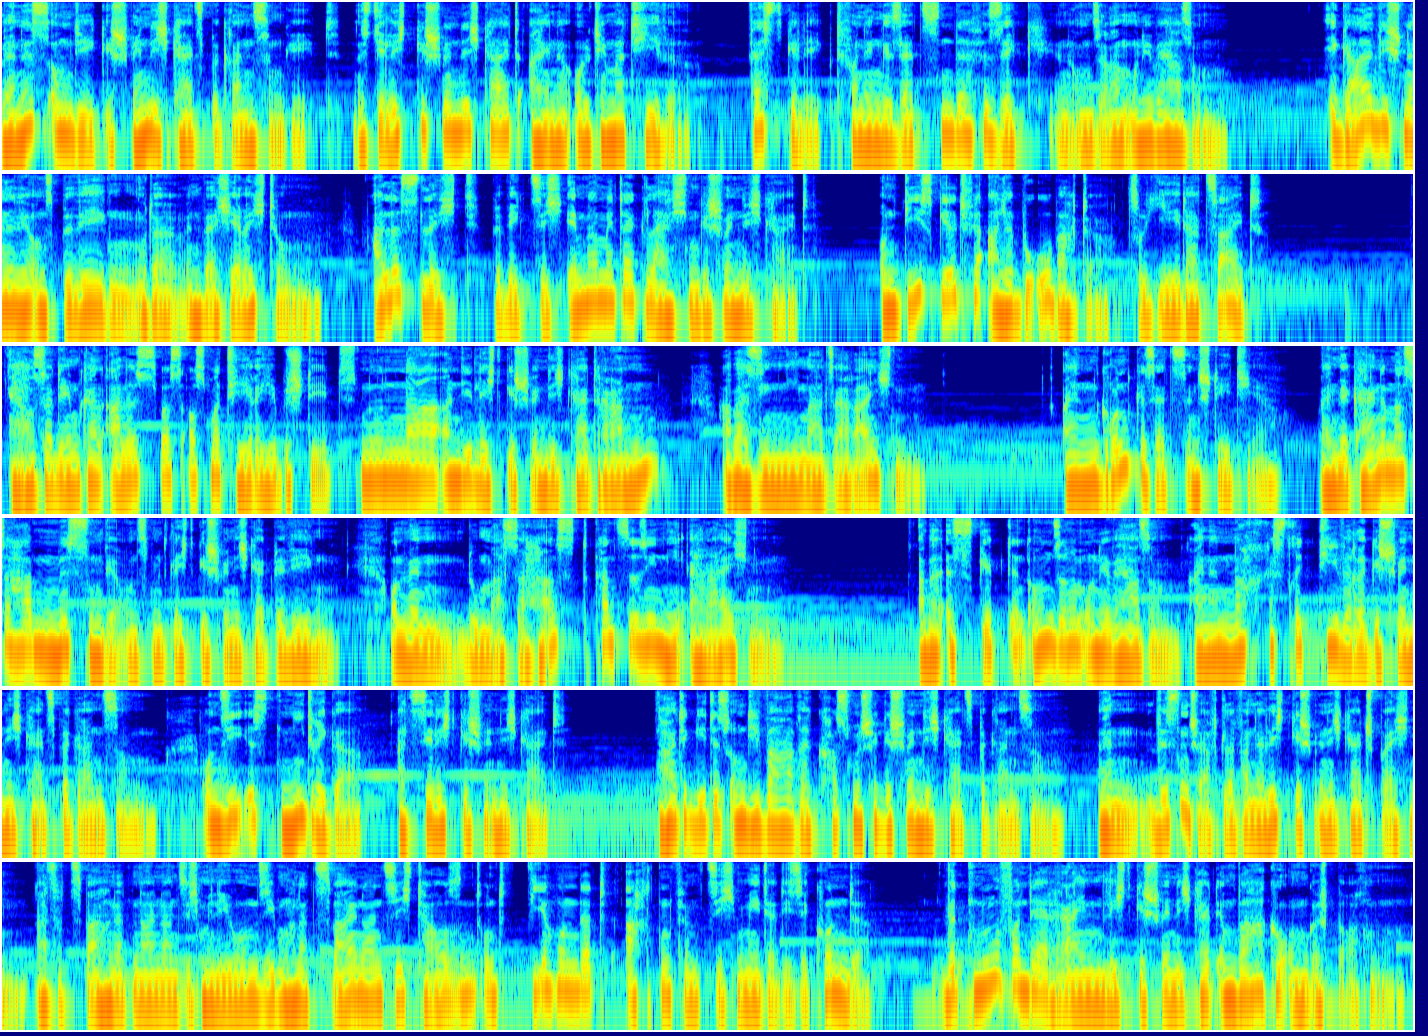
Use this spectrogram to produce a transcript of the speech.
Wenn es um die Geschwindigkeitsbegrenzung geht, ist die Lichtgeschwindigkeit eine Ultimative, festgelegt von den Gesetzen der Physik in unserem Universum. Egal wie schnell wir uns bewegen oder in welche Richtung, alles Licht bewegt sich immer mit der gleichen Geschwindigkeit. Und dies gilt für alle Beobachter zu jeder Zeit. Außerdem kann alles, was aus Materie besteht, nur nah an die Lichtgeschwindigkeit ran, aber sie niemals erreichen. Ein Grundgesetz entsteht hier. Wenn wir keine Masse haben, müssen wir uns mit Lichtgeschwindigkeit bewegen. Und wenn du Masse hast, kannst du sie nie erreichen. Aber es gibt in unserem Universum eine noch restriktivere Geschwindigkeitsbegrenzung. Und sie ist niedriger als die Lichtgeschwindigkeit. Heute geht es um die wahre kosmische Geschwindigkeitsbegrenzung. Wenn Wissenschaftler von der Lichtgeschwindigkeit sprechen, also 299.792.458 Meter die Sekunde, wird nur von der reinen Lichtgeschwindigkeit im Vakuum gesprochen.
